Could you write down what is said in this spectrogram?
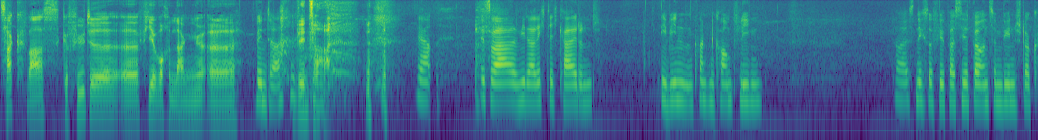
zack war es gefühlte äh, vier Wochen lang äh, Winter. Winter. Ja. Es war wieder richtig kalt und die Bienen konnten kaum fliegen. Da ist nicht so viel passiert bei uns im Bienenstock.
